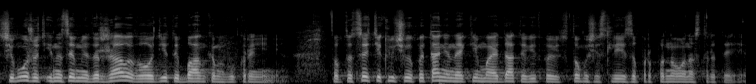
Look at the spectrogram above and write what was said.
Чи можуть іноземні держави володіти банками в Україні? Тобто це ті ключові питання, на які має дати відповідь, в тому числі і запропонована стратегія.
